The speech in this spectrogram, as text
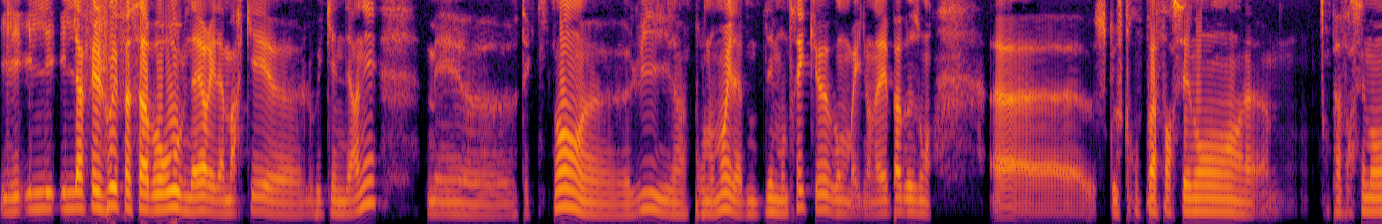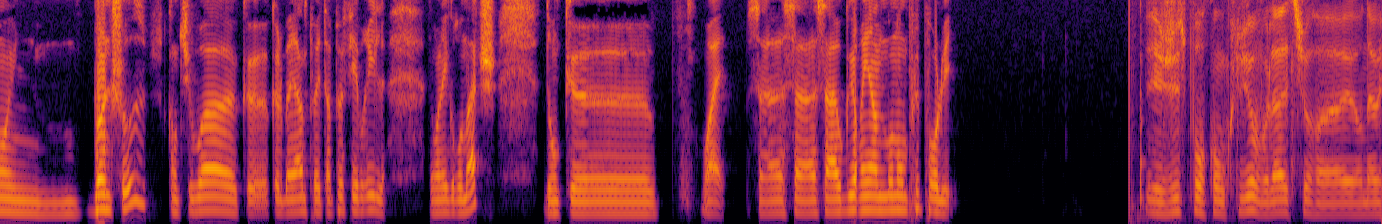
Il il il l'a fait jouer face à Borum. D'ailleurs, il a marqué le week-end dernier. Mais techniquement, lui, il a, pour le moment, il a démontré que bon, bah, il n'en avait pas besoin. ce que je trouve pas forcément pas forcément une bonne chose quand tu vois que, que, le Bayern peut être un peu fébrile dans les gros matchs. Donc euh, ouais, ça, ça, ça augure rien de bon non plus pour lui. Et juste pour conclure, voilà, sur, euh, on, a,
